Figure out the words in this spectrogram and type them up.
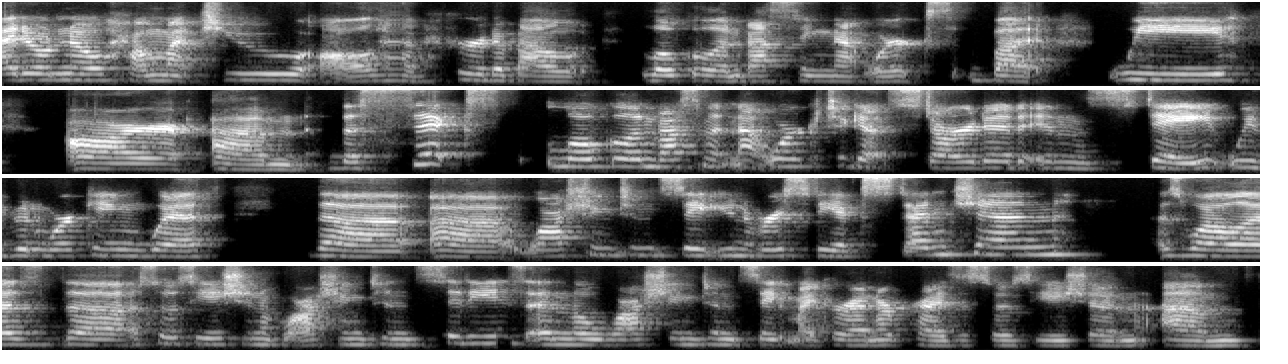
I don't know how much you all have heard about local investing networks, but we are um, the sixth local investment network to get started in the state. We've been working with the uh, Washington State University Extension, as well as the Association of Washington Cities and the Washington State Microenterprise Association. Um,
